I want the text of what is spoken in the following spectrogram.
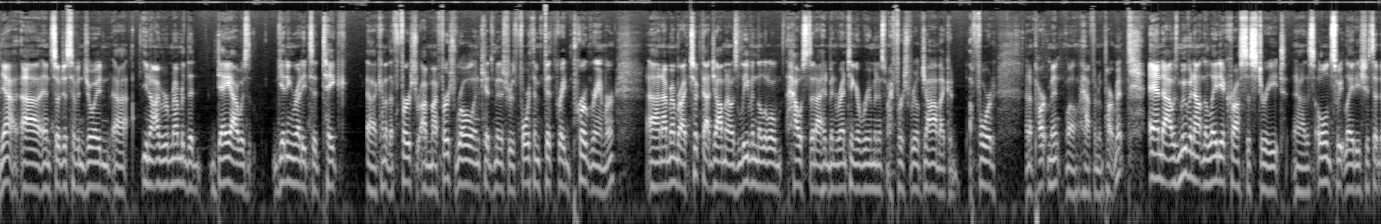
Yeah. Uh, and so just have enjoyed, uh, you know, I remember the day I was getting ready to take uh, kind of the first, uh, my first role in kids ministry was fourth and fifth grade programmer. Uh, and I remember I took that job and I was leaving the little house that I had been renting a room in. It's my first real job. I could afford an apartment, well, half an apartment. And I was moving out, and the lady across the street, uh, this old sweet lady, she said,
